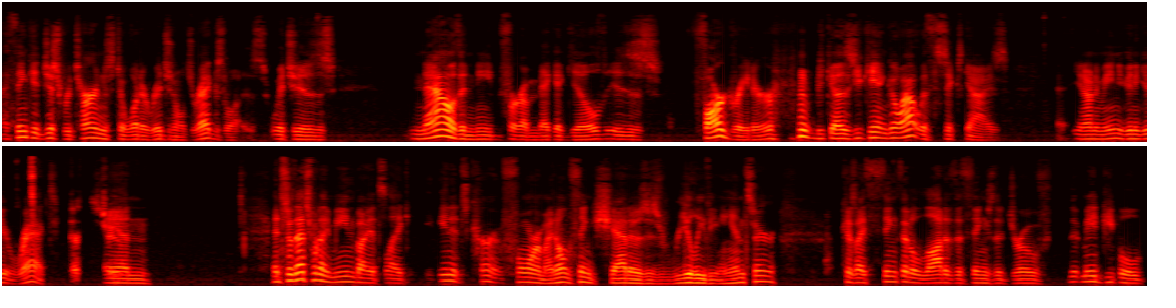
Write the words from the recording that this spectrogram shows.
i think it just returns to what original dregs was which is now the need for a mega guild is far greater because you can't go out with six guys you know what i mean you're going to get wrecked that's true and and so that's what I mean by it's like in its current form, I don't think Shadows is really the answer because I think that a lot of the things that drove that made people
